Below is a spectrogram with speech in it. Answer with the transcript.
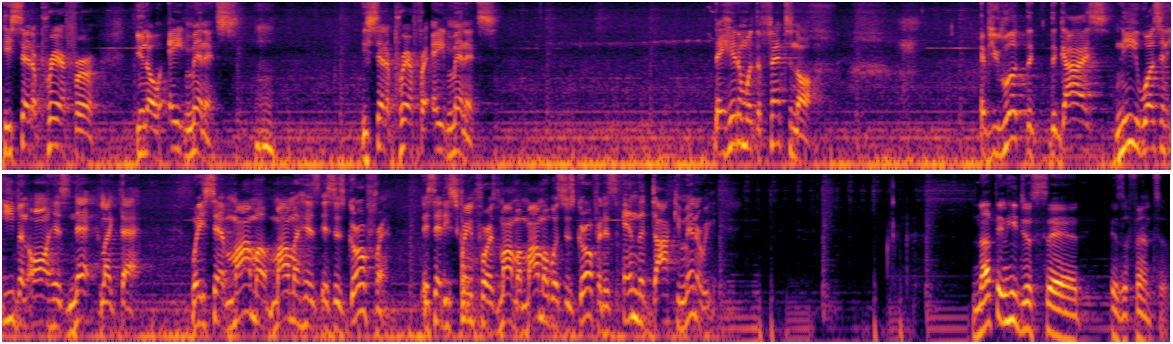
he said a prayer for you know, eight minutes. Mm-hmm. He said a prayer for eight minutes. They hit him with the fentanyl. If you look, the, the guy's knee wasn't even on his neck like that. When he said mama, mama his, is his girlfriend. They said he screamed for his mama. Mama was his girlfriend. It's in the documentary. Nothing he just said is offensive.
